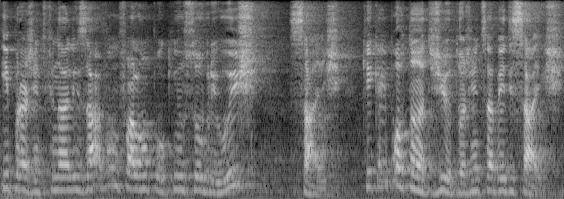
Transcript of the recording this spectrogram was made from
E para a gente finalizar, vamos falar um pouquinho sobre os sais. O que, que é importante, Gilton, a gente saber de sais?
